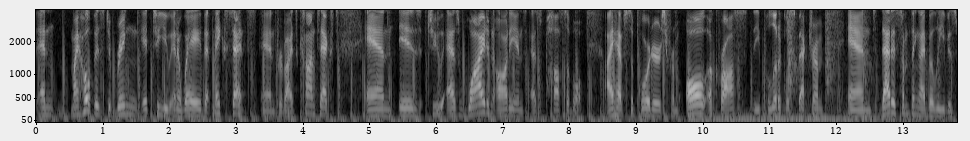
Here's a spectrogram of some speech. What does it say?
and my hope is to bring it to you in a way that makes sense and provides context and is to as wide an audience as possible. I have supporters from all across the political spectrum, and that is something I believe is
